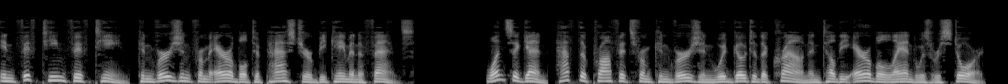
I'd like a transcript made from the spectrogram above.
In 1515, conversion from arable to pasture became an offence. Once again, half the profits from conversion would go to the crown until the arable land was restored.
